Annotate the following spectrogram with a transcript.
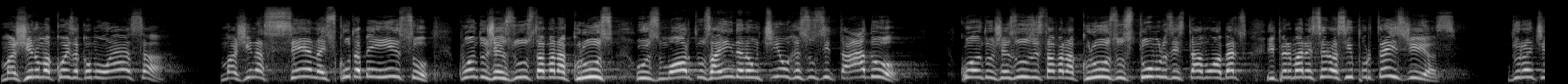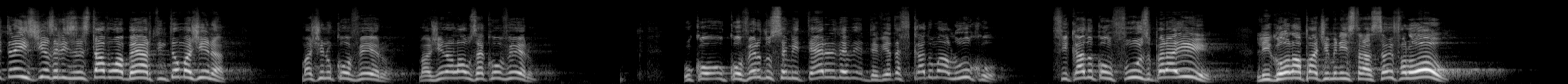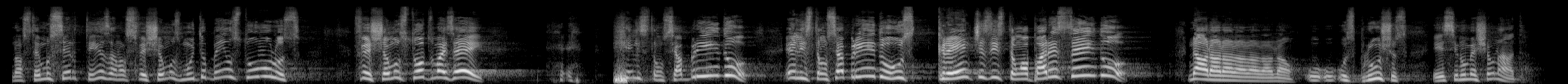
Imagina uma coisa como essa. Imagina a cena, escuta bem isso. Quando Jesus estava na cruz, os mortos ainda não tinham ressuscitado. Quando Jesus estava na cruz, os túmulos estavam abertos e permaneceram assim por três dias. Durante três dias eles estavam abertos. Então imagina, imagina o coveiro, imagina lá o Zé Coveiro. O, co, o coveiro do cemitério deve, devia ter ficado maluco, ficado confuso. Peraí, ligou lá para a administração e falou: Ô, nós temos certeza, nós fechamos muito bem os túmulos. Fechamos todos, mas ei, eles estão se abrindo. Eles estão se abrindo, os crentes estão aparecendo. Não, não, não, não, não, não, não. O, o, os bruxos, esse não mexeu nada.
